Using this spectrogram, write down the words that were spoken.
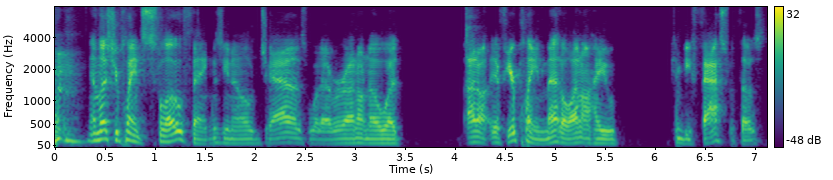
Unless you're playing slow things, you know, jazz, whatever. I don't know what. I don't. If you're playing metal, I don't know how you can be fast with those.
